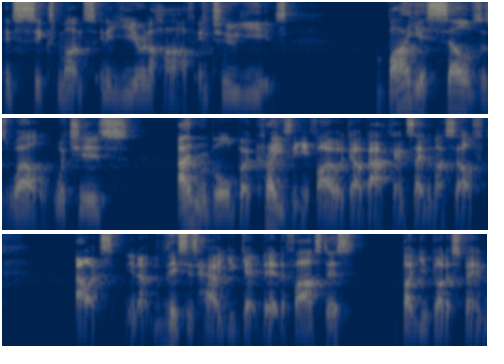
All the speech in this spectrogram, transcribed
in six months, in a year and a half, in two years. By yourselves as well, which is admirable but crazy if I were to go back and say to myself, Alex, you know, this is how you get there the fastest, but you've got to spend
